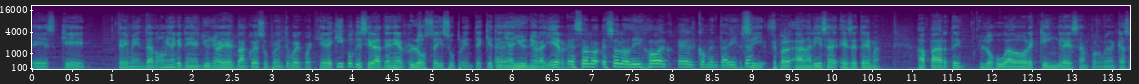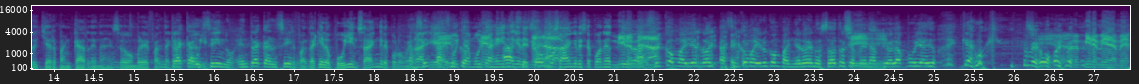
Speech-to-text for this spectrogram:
es que tremenda nómina que tiene el Junior ayer el banco de suplentes porque cualquier equipo quisiera tener los seis suplentes que tenía Junior ayer Eso lo, eso lo dijo el, el comentarista. sí, pero analiza ese tema aparte los jugadores que ingresan por lo menos en el caso de Sherpan Cárdenas ese hombre le falta entra que lo puyen Cancino, entra le falta que lo puyen sangre por lo menos Así- aquí hay mucha, como- mucha me- gente que le toma sangre se pone Mira, activa me da- Así como ayer así como ayer un compañero de nosotros que Sí, apenas sí. vio la puya dijo, ¿qué hago aquí? Me Sí, voy. eh, mira, mira, me,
